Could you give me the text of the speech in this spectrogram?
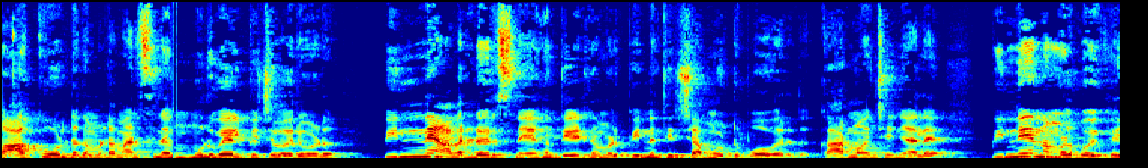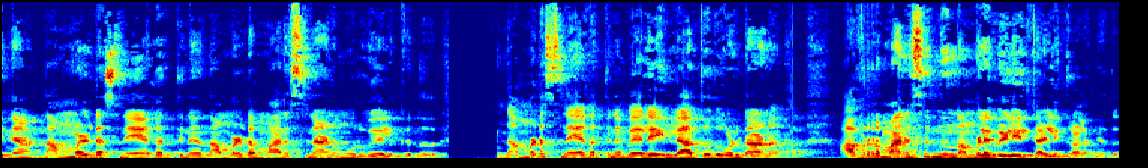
വാക്കുകൊണ്ട് നമ്മുടെ മനസ്സിനെ മുറിവേൽപ്പിച്ചവരോട് പിന്നെ അവരുടെ ഒരു സ്നേഹം തേടി നമ്മൾ പിന്നെ തിരിച്ച് അങ്ങോട്ട് പോകരുത് കാരണം വെച്ച് കഴിഞ്ഞാൽ പിന്നെയും നമ്മൾ പോയി കഴിഞ്ഞാൽ നമ്മളുടെ സ്നേഹത്തിന് നമ്മളുടെ മനസ്സിനാണ് മുറിവേൽക്കുന്നത്. നമ്മുടെ സ്നേഹത്തിന് വിലയില്ലാത്തത് കൊണ്ടാണ് അവരുടെ മനസ്സിൽ നിന്ന് നമ്മളെ വെളിയിൽ തള്ളിക്കളഞ്ഞത്.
